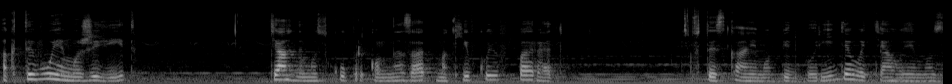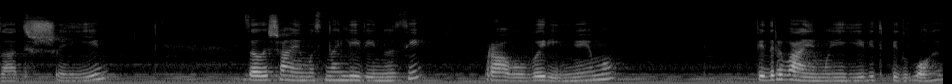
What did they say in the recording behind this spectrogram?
Активуємо живіт, тягнемо з куприком назад, маківкою вперед. Втискаємо підборіддя, витягуємо зад шиї. Залишаємось на лівій нозі, праву вирівнюємо, підриваємо її від підлоги,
